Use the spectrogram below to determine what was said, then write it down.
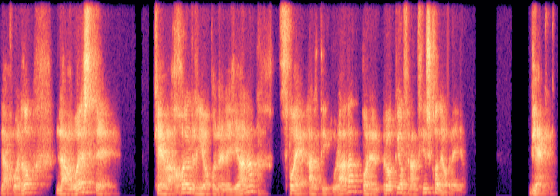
¿De acuerdo? La hueste que bajó el río con Orellana fue articulada por el propio Francisco de Orellana. Bien,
